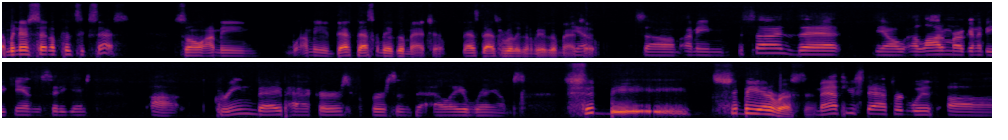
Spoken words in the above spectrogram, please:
I mean, they're set up for success. So I mean, I mean that that's gonna be a good matchup. That's that's really gonna be a good matchup. Yep. So, I mean, besides that, you know, a lot of them are going to be Kansas City games. Uh, Green Bay Packers versus the LA Rams. Should be should be interesting. Matthew Stafford with uh,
